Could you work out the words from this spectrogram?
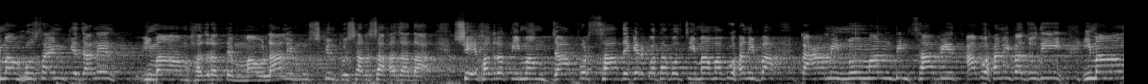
ইমাম হুসাইনকে জানেন ইমাম হজরতে মাওলা আলী মুশকিল কুসার শাহজাদা। সে হজরত ইমাম জাফর সাদেকের কথা বলছি, ইমাম আবু হানিফা। আমি নোমান বিন সাবিত। আবু হানিফা, যদি ইমাম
